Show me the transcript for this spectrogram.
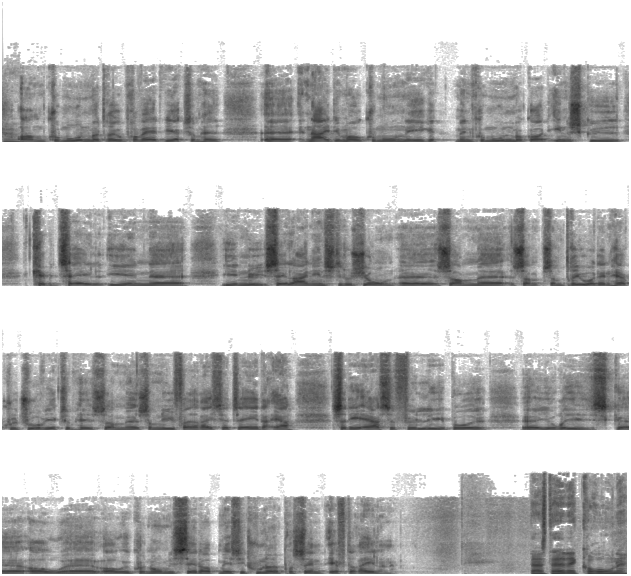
Mm. Om kommunen må drive privat virksomhed, øh, nej, det må kommunen ikke, men kommunen må godt indskyde kapital i en, øh, i en ny selvejende institution, øh, som, øh, som, som driver den her kulturvirksomhed, som, øh, som ny Fredericia Teater er. Så det er selvfølgelig både øh, juridisk øh, og, øh, og økonomisk setupmæssigt 100% efter reglerne. Der er stadigvæk corona.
